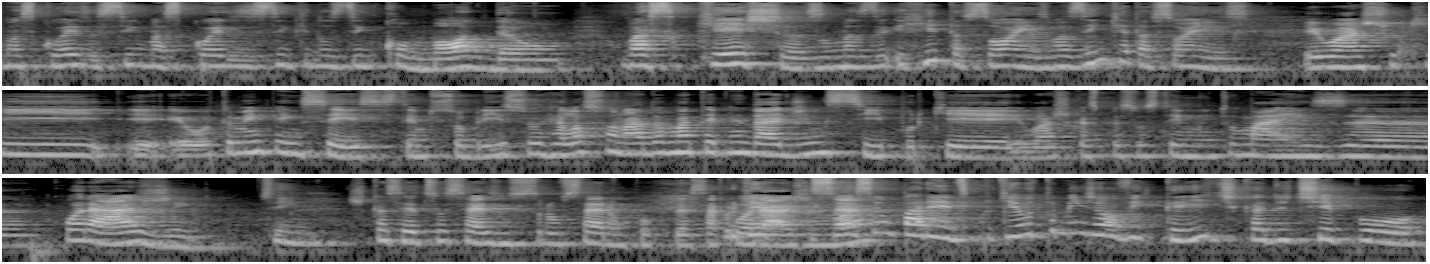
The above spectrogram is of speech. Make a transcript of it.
umas coisas assim, umas coisas assim que nos incomodam, umas queixas, umas irritações, umas inquietações? Eu acho que eu também pensei esses tempos sobre isso relacionado à maternidade em si, porque eu acho que as pessoas têm muito mais eh, coragem. Sim. Acho que as redes sociais nos trouxeram um pouco dessa Porque, coragem, só né? assim um parênteses, porque eu também já ouvi crítica de tipo,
